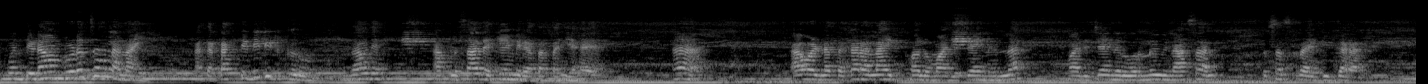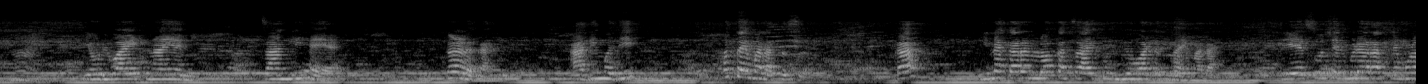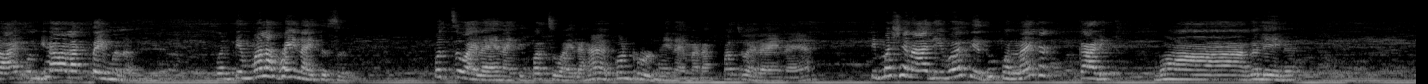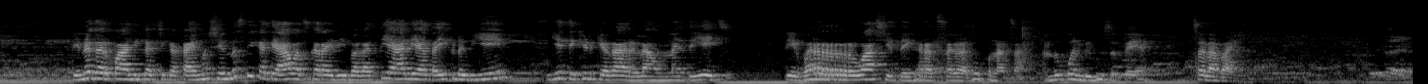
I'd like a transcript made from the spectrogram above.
पण ते डाउनलोडच झाला नाही. आता टाकते डिलीट करून. जाऊ द्या. आपलं साध्या कॅमेऱ्यात आता हे आहे. हां. आवडला तर करा लाईक फॉलो माझ्या चॅनलला माझ्या चॅनलवर नवीन असाल तर सबस्क्राईब बी करा. एवढी वाईट नाही आहे मी. चांगली आहे. कळलं का? आधी होत आहे मला तसं. का? विनाकारण लोकांचं ऐकून घेऊ वाटत नाही मला. ते सोशल मीडियावर असल्यामुळं ऐकून घ्यावं लागतंय म्हणत पण ते मला व्हाय नाही तसं. पचवायला आहे नाही ते पचवायला. हां कंट्रोल व्हाय नाही मला. पचवायला आहे नाही. ती मशीन आली व ते धुपण नाही का काढीत गलेनं ती नगरपालिकाची का काय मशीन नसती का ती आवाज करायली बघा ती आली आता इकडं बी येईन घेते खिडक्या दारं लावून नाही तर यायची. ते भर वास येते घरात सगळा धुपणाचा. आणि धुपण बी घुसत आहे चला बाय.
